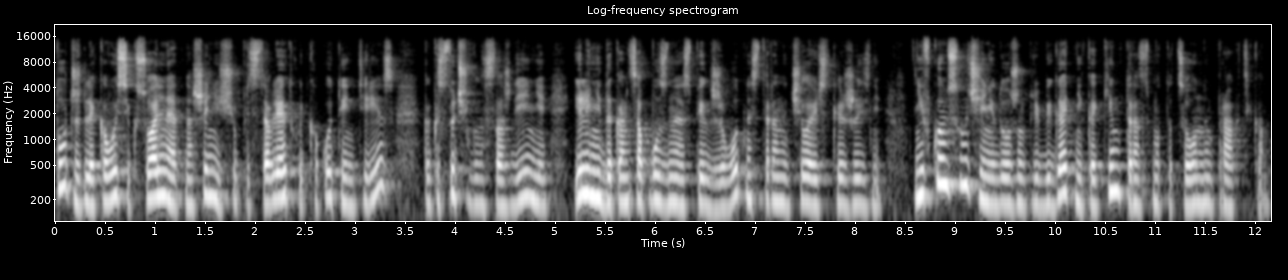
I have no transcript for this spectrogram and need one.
Тот же, для кого сексуальные отношения еще представляют хоть какой-то интерес, как источник наслаждения или не до конца познанный аспект животной стороны человеческой жизни, ни в коем случае не должен прибегать никаким трансмутационным практикам.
